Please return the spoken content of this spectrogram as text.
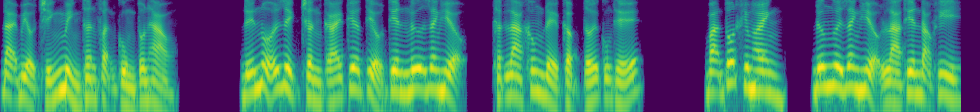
đại biểu chính mình thân phận cùng tôn hảo. Đến nỗi dịch trần cái kia tiểu tiên nữ danh hiệu, thật là không đề cập tới cũng thế. Bạn tốt khiêm hành, đương ngươi danh hiệu là thiên đạo khi,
